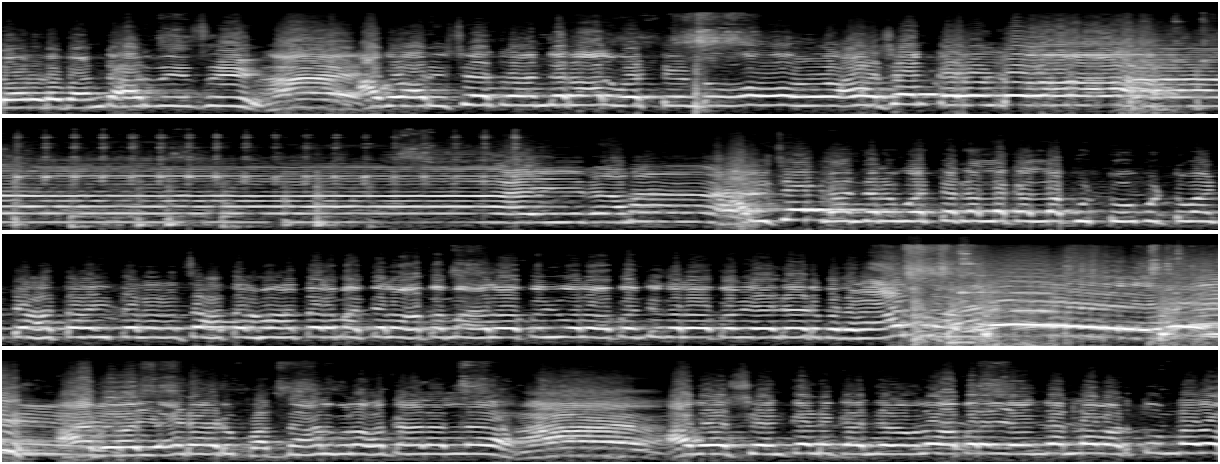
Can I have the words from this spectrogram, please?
గోరడు బండారు తీసి అగో హరిక్షేత్రాంజనాలు కొట్టిండు ఆ శంకరుడు. హరిచేతులందరం కొట్టడల్ల కల్ల పుట్టు పుట్టు అంటే హత ఇతల సాతల మాతల మధ్యలో ఒక మాలోకం యువలోకం యుగలోకం ఏడాడు పదనాలు అగో ఏడాడు పద్నాలుగు లోకాలల్లా. అగో శంకరుని కంజనం లోపల ఎంగన్ల పడుతున్నదో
